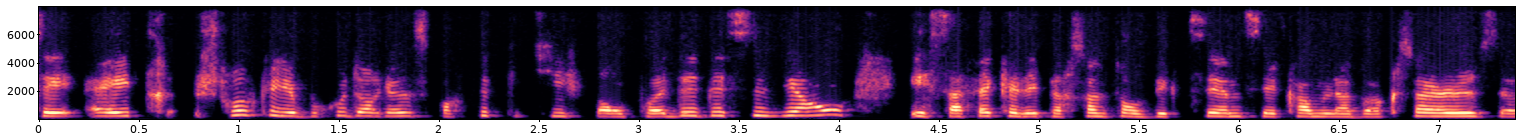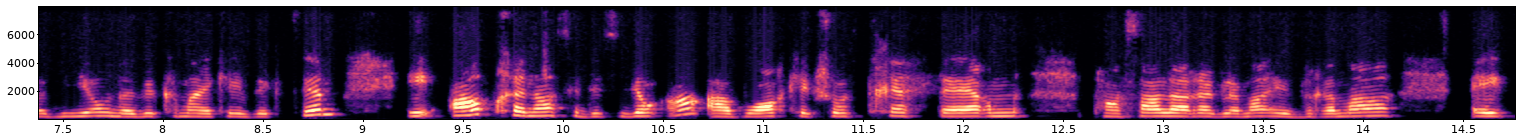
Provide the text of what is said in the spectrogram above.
être, je trouve qu'il y a beaucoup d'organismes sportifs qui, font pas de décisions et ça fait que les personnes sont victimes. C'est comme la boxeuse euh, Mia, on a vu comment elle est victime. Et en prenant ces décisions, en avoir quelque chose de très ferme, pensant à leur règlement et vraiment être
